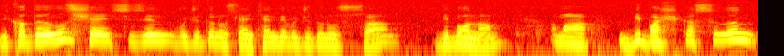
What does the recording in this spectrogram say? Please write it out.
yıkadığınız şey sizin vücudunuz yani kendi vücudunuzsa vibonam ama bir başkasının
